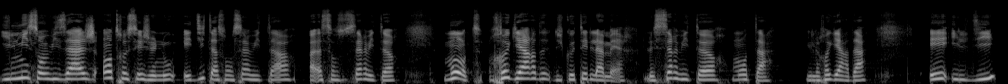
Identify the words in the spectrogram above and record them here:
Il mit son visage entre ses genoux et dit à son serviteur, Monte, regarde du côté de la mer. Le serviteur monta. Il regarda et il dit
